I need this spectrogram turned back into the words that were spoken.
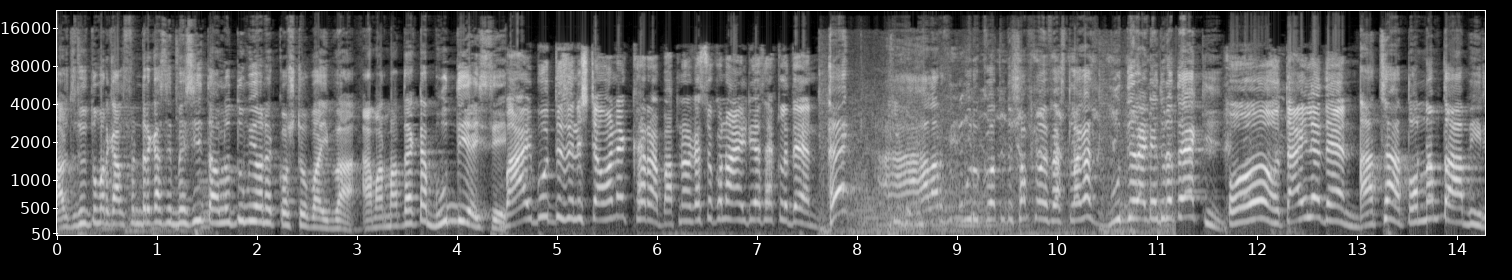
আর যদি তোমার গার্লফ্রেন্ডের কাছে বেশি তাহলে তুমি অনেক কষ্ট পাইবা। আমার মাথায় একটা বুদ্ধি আইছে। ভাই বুদ্ধি জিনিসটা অনেক খারাপ। আপনার কাছে কোনো আইডিয়া থাকলে দেন! হালার মূর্খ তুই তো সবসময় ফ্যাস্ট লাগাস বুদ্ধির আইডিয়া দুটো তো একই। ও তাইলে দেন। আচ্ছা তোর নাম তো আবির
